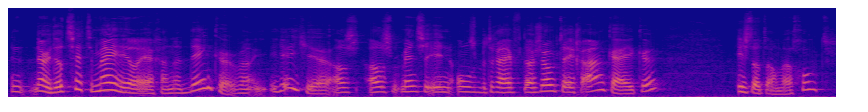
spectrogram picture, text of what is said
nou, dat zette mij heel erg aan het denken. jeetje, als, als mensen in ons bedrijf daar zo tegenaan kijken, is dat dan wel goed?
